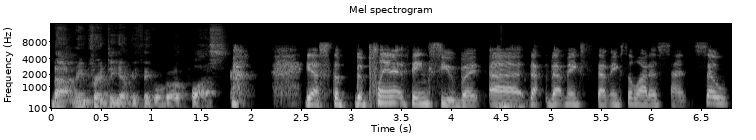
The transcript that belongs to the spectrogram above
not reprinting everything, we'll go with plus. yes, the the planet thanks you, but uh, that that makes that makes a lot of sense. So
